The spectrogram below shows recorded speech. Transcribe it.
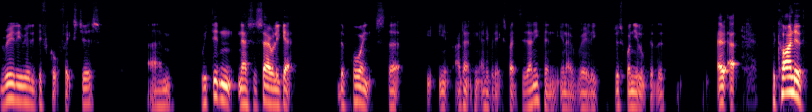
really really difficult fixtures. Um, we didn't necessarily get the points that you, i don't think anybody expected anything. You know, really, just when you looked at the uh, uh, the kind of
